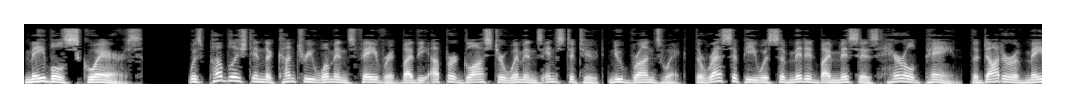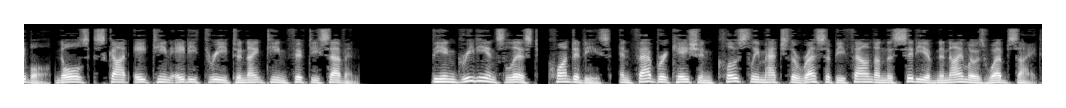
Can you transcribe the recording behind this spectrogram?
Mabel's Squares, was published in the Country Woman's Favorite by the Upper Gloucester Women's Institute, New Brunswick. The recipe was submitted by Mrs. Harold Payne, the daughter of Mabel Knowles Scott (1883–1957). The ingredients list, quantities, and fabrication closely match the recipe found on the City of Nanaimo's website.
